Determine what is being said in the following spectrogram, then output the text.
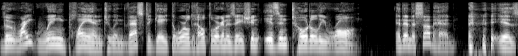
The right-wing plan to investigate the World Health Organization isn't totally wrong. And then the subhead is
